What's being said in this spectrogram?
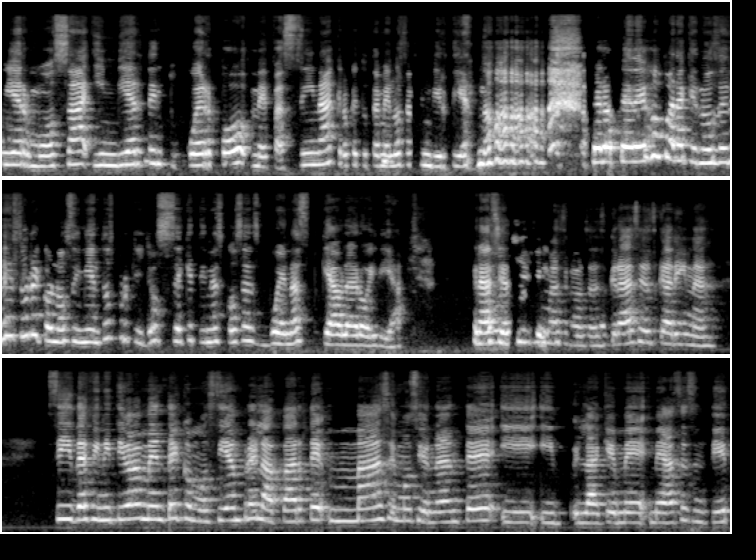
muy hermosa, invierte en tu cuerpo, me fascina, creo que tú también lo estás invirtiendo, pero te dejo para que nos den esos reconocimientos porque yo sé que tienes cosas buenas que hablar hoy día. Gracias. Muchísimas cosas. Gracias, Karina. Sí, definitivamente, como siempre, la parte más emocionante y, la que me, me hace sentir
